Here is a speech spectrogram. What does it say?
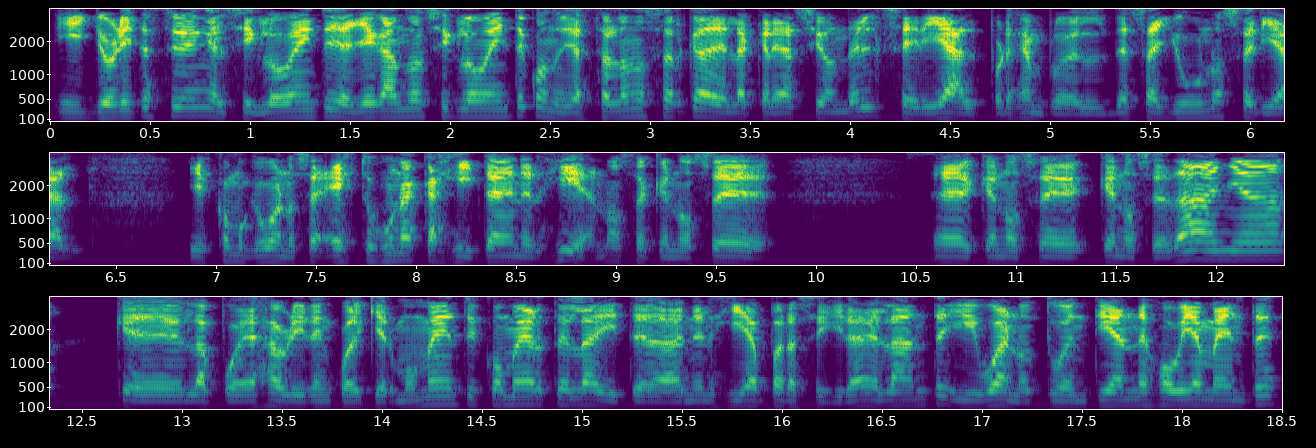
Y yo ahorita estoy en el siglo XX, ya llegando al siglo XX, cuando ya está hablando acerca de la creación del cereal, por ejemplo, el desayuno cereal. Y es como que, bueno, o sea, esto es una cajita de energía, ¿no? O sea, que no se, eh, que no se, que no se daña, que la puedes abrir en cualquier momento y comértela y te da energía para seguir adelante. Y bueno, tú entiendes obviamente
